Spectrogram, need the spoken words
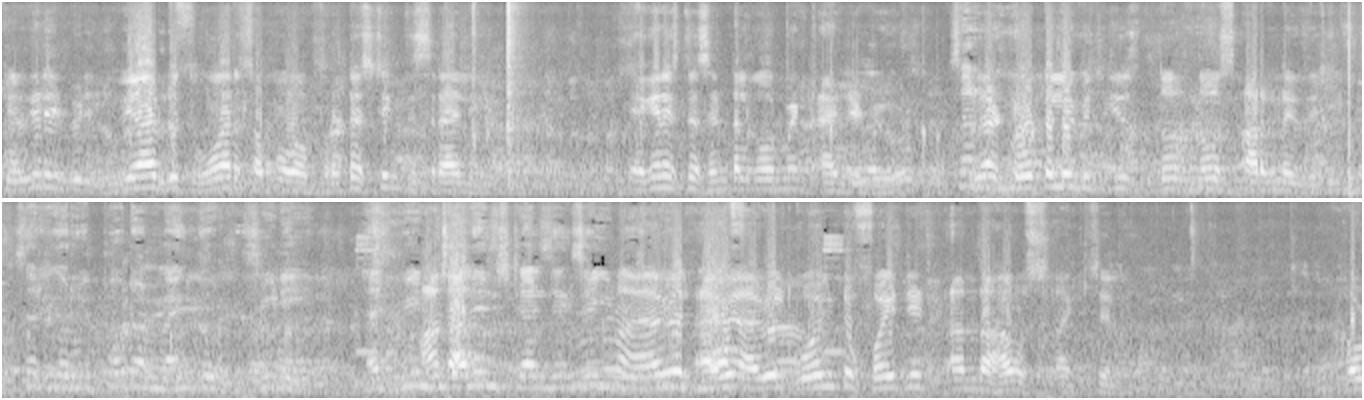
We are with who are suppo- protesting this rally against the central government attitude. Sir, we are totally with these, those, those organizations. sir, your report on Mangalore CD has been On the- challenged and saying No, I will, I will, I will going to fight it on the house actually. How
